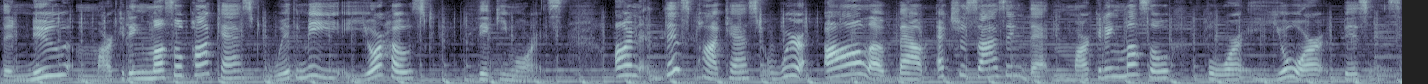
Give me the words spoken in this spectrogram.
the new Marketing Muscle podcast with me, your host, Vicki Morris. On this podcast, we're all about exercising that marketing muscle for your business.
